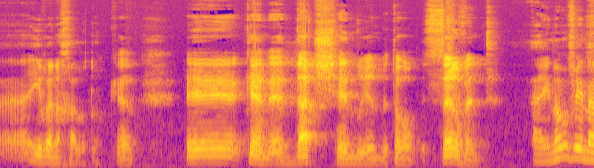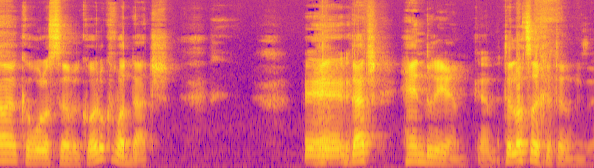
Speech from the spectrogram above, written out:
אה, איוון אכל אותו. כן. אה, כן דאץ' הנדריאן בתור סרבנט. אני לא מבין למה קראו לו סרבנט, קוראים לו כבר דאץ'. אה, דאץ' הנדריאן. אתה לא צריך יותר מזה.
